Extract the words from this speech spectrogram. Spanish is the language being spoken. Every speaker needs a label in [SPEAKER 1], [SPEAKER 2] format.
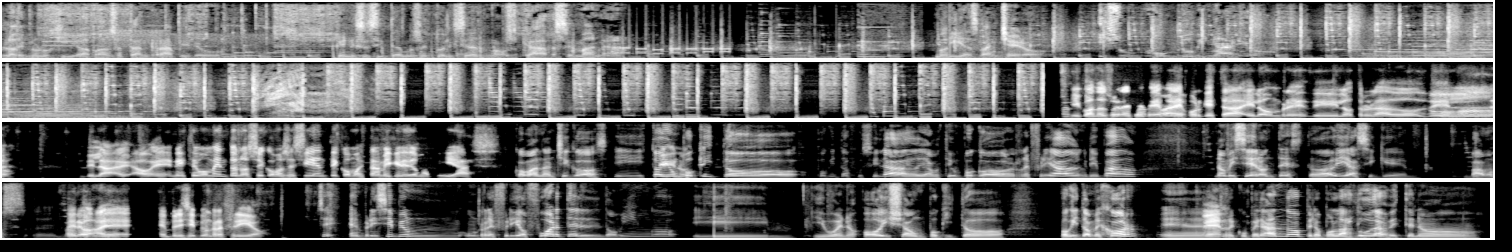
[SPEAKER 1] La tecnología avanza tan rápido que necesitamos actualizarnos cada semana. Matías Banchero y su mundo binario.
[SPEAKER 2] Y cuando suena este tema es porque está el hombre del otro lado del,
[SPEAKER 3] Oh.
[SPEAKER 2] de la. eh, En este momento no sé cómo se siente, cómo está mi querido Matías.
[SPEAKER 3] ¿Cómo andan, chicos? Y estoy
[SPEAKER 2] Bien,
[SPEAKER 3] un poquito, un poquito fusilado, digamos. Estoy un poco resfriado, engripado. No me hicieron test todavía, así que vamos. eh, vamos
[SPEAKER 2] Pero eh, en principio un resfrío.
[SPEAKER 3] Sí, en principio un, un resfrío fuerte el domingo y, y bueno, hoy ya un poquito, poquito mejor, eh, recuperando, pero por las dudas, viste, no...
